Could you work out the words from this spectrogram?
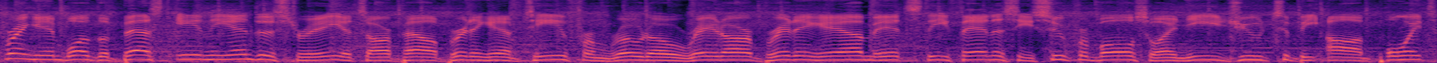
bring in one of the best in the industry. It's our pal Brittingham T from Roto Radar. Brittingham, it's the Fantasy Super Bowl, so I need you to be on point.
